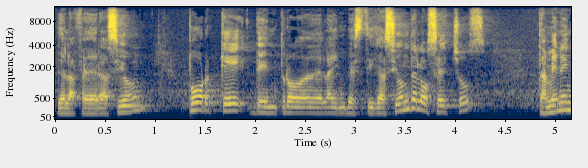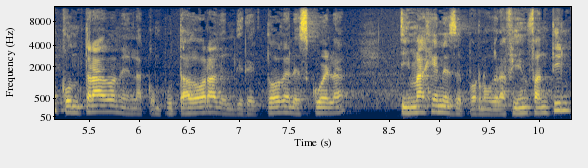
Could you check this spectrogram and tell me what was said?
de la Federación, porque dentro de la investigación de los hechos, también encontraron en la computadora del director de la escuela imágenes de pornografía infantil.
